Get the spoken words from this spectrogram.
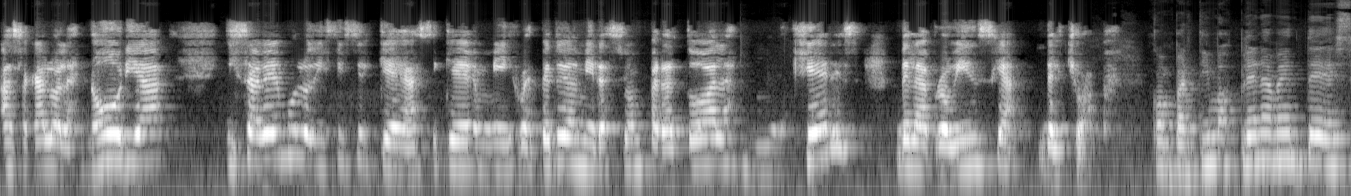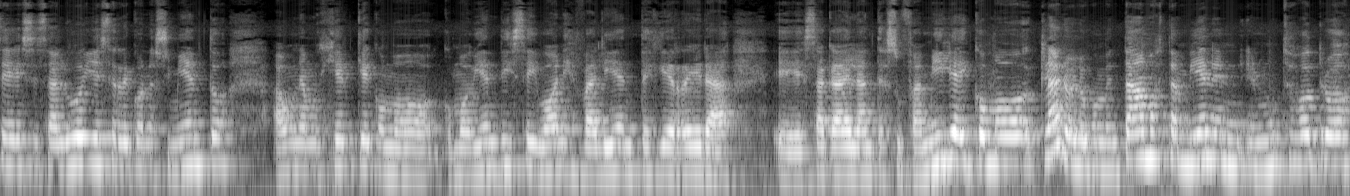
a sacarlo a las norias y sabemos lo difícil que es. Así que mi respeto y admiración para todas las mujeres de la provincia del Choapa compartimos plenamente ese, ese saludo y ese reconocimiento a una mujer que, como, como bien dice Ivonne, es valiente, es guerrera, eh, saca adelante a su familia y como, claro, lo comentábamos también en, muchos otros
